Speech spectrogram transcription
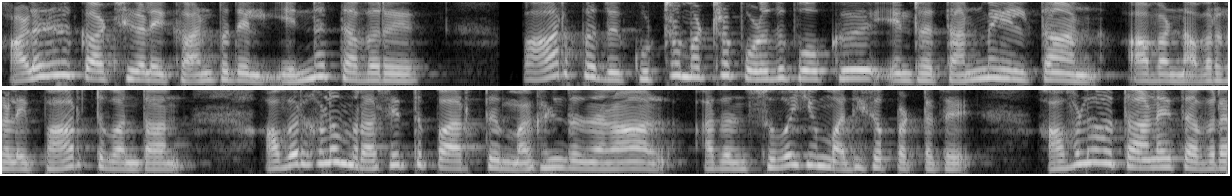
அழகு காட்சிகளை காண்பதில் என்ன தவறு? பார்ப்பது குற்றமற்ற பொழுதுபோக்கு என்ற தன்மையில்தான் அவன் அவர்களை பார்த்து வந்தான். அவர்களும் ரசித்து பார்த்து மகிழ்ந்ததனால் அதன் சுவையும் அதிகப்பட்டது. அவ்வளவு தானே தவிர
